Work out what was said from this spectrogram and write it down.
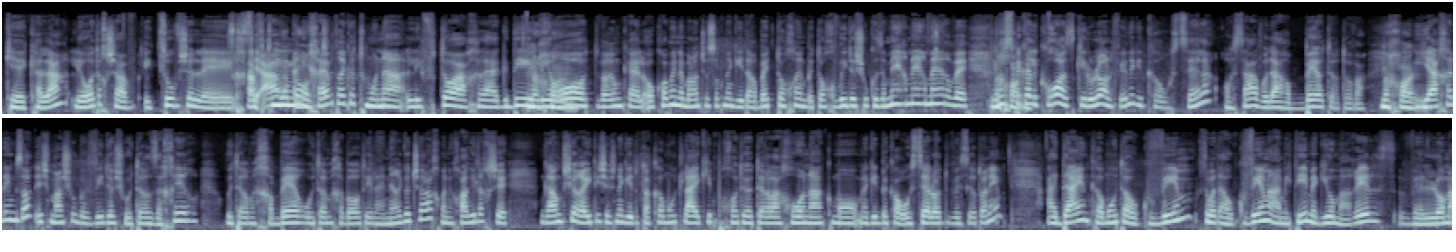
ככלה, לראות עכשיו עיצוב של אה, שיער, תמונות. אני חייבת רגע תמונה, לפתוח, להגדיל, נכון. לראות, דברים כאלה, או כל מיני בנות שעושות נגיד הרבה תוכן בתוך וידאו שהוא כזה מהר, מהר, מהר, ולא נכון. הספיקה לקרוא, אז כאילו לא, לפעמים נגיד קרוסלה עושה עבודה הרבה יותר טובה. נכון. יחד עם זאת, יש משהו בווידאו שהוא יותר זכיר, הוא יותר מחבר, הוא יותר מחבר אותי לאנרגיות שלך, ואני יכולה להגיד לך שגם כשראיתי שיש נגיד אותה כמות לייקים פחות או יותר לאחרונה, כמו נגיד בקרוסלות וסרטונים, עדיין כמות העוקבים, זאת אומרת, העוקבים האמיתיים הגיעו מהרילס ולא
